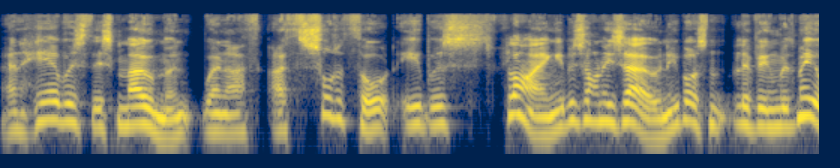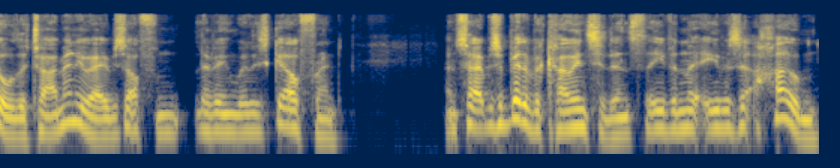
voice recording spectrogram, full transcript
And here was this moment when I, I sort of thought he was flying. He was on his own. He wasn't living with me all the time anyway. He was often living with his girlfriend. And so it was a bit of a coincidence even that he was at home.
